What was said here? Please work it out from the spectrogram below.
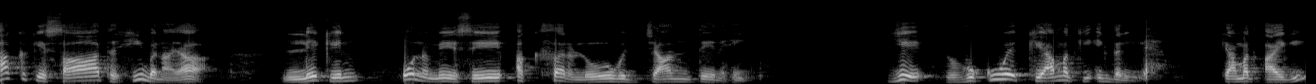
حق کے ساتھ ہی بنایا، لیکن ان میں سے اکثر لوگ جانتے نہیں۔ یہ وقوع قیامت کی ایک دلیل ہے۔ قیامت آئے گی،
